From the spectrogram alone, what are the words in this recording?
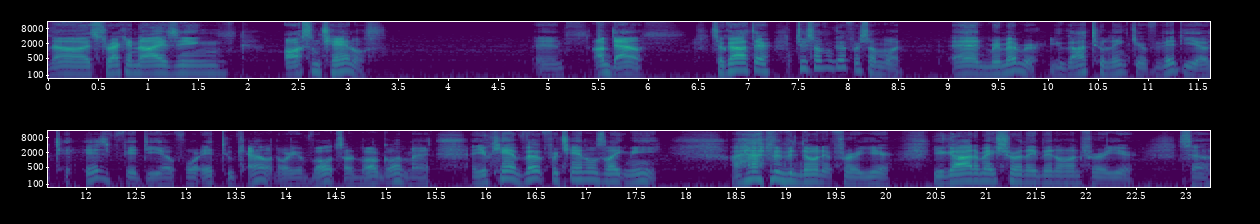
no, it's recognizing awesome channels, and I'm down. So go out there, do something good for someone. And remember, you got to link your video to his video for it to count, or your votes are no good, man. And you can't vote for channels like me. I haven't been doing it for a year. You got to make sure they've been on for a year. So,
